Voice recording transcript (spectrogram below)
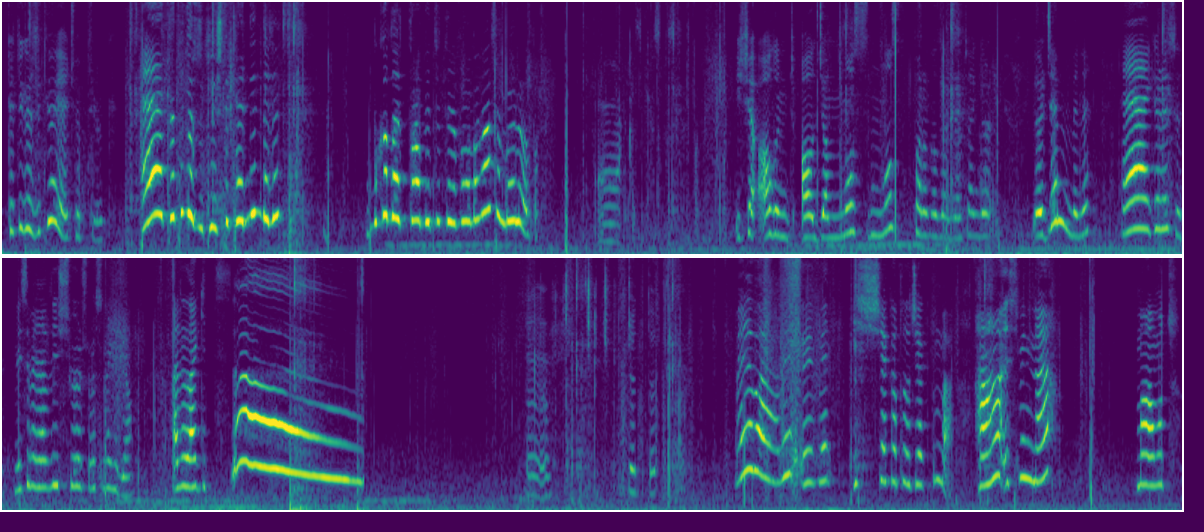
Kötü gözüküyor ya çöpçülük. He kötü gözüküyor işte kendin dedin. Bu kadar tableti telefona bakarsan böyle olur. İşe alınca alacağım. Nasıl nasıl para kazanacağım sen gör, görecek misin beni? He görürsün. Neyse ben hadi iş görüşmesine gidiyorum. Hadi lan git. Merhaba abi. Ee, Ben işe katılacaktım da. Ha ha ismin ne? Mahmut.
